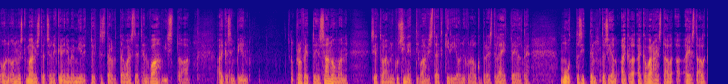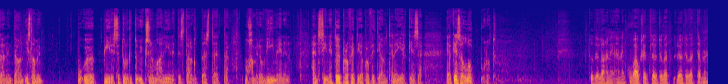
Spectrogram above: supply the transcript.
on, on myöskin mahdollista, että se on ehkä enemmän mietitty, että se tarkoittaa vain sitä, että hän vahvistaa aikaisempien profeettojen sanoman. Sieltä on niin kuin sinetti vahvistaa, että kirja on niin alkuperäistä lähettäjältä. Mutta sitten tosiaan aika, aika varhaista ajasta alkaen, niin tämä on islamin piirissä tulkittu yksinomaan niin, että se tarkoittaa sitä, että Mohammed on viimeinen hän toi profetia. Profetia on nyt hänen jälkeensä, jälkeensä loppunut. Todella hänen, hänen kuvaukset löytyvät, löytyvät tämän,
